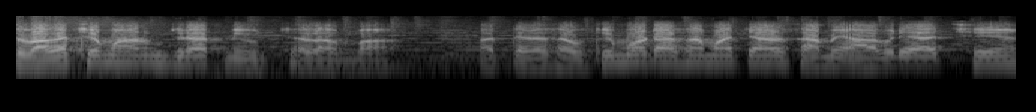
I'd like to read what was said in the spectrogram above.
સ્વાગત છે મહાન ગુજરાત ન્યૂઝ ચેનલમાં. અત્યારે સૌથી મોટા સમાચાર સામે આવી રહ્યા છે.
